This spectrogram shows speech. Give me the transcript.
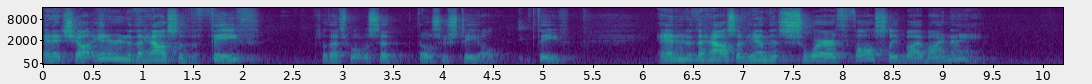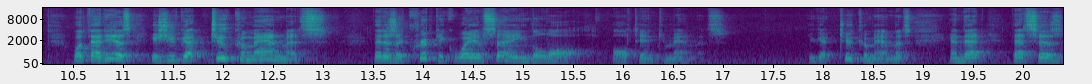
and it shall enter into the house of the thief. So that's what was said, those who steal, thief and into the house of him that sweareth falsely by my name. What that is, is you've got two commandments that is a cryptic way of saying the law, all Ten Commandments. You've got two commandments, and that, that says,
